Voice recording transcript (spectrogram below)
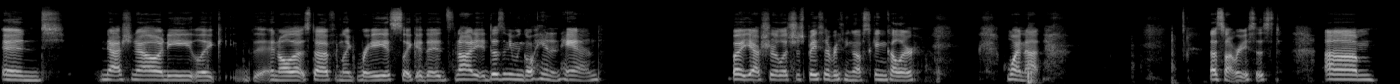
and nationality like and all that stuff and like race like it, it's not it doesn't even go hand in hand. But yeah sure let's just base everything off skin color. Why not? That's not racist. Um,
